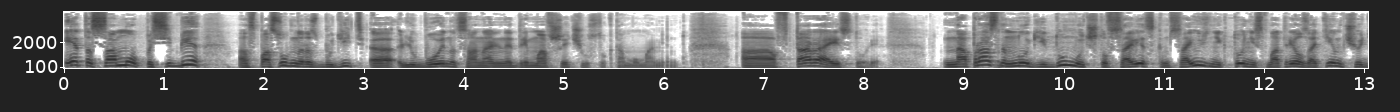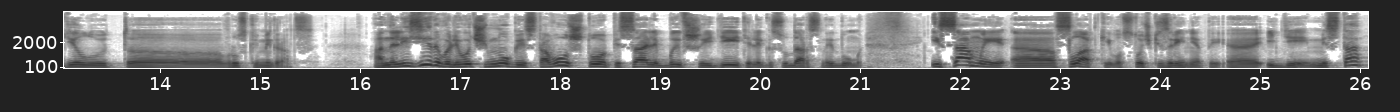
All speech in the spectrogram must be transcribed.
Это само по себе а, способно разбудить а, любое национальное дремавшее чувство к тому моменту. А вторая история. Напрасно многие думают, что в Советском Союзе никто не смотрел за тем, что делают э, в русской миграции. Анализировали очень много из того, что писали бывшие деятели Государственной Думы. И самые э, сладкие, вот с точки зрения этой э, идеи, места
